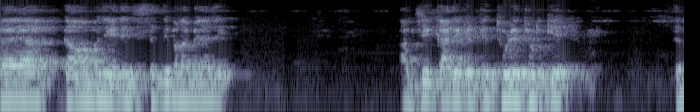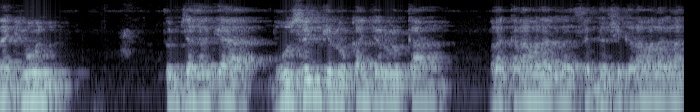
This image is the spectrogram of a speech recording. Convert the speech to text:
आपल्या या गावामध्ये येण्याची संधी मला मिळाली. आमचे कार्यकर्ते थोडे थोडके त्यांना घेऊन तुमच्यासारख्या बहुसंख्य लोकांच्याबरोबर काम मला करावं लागलं संघर्ष करावा लागला.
